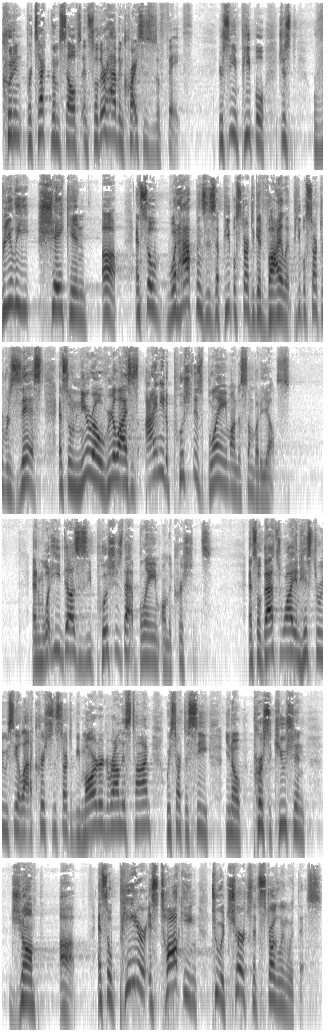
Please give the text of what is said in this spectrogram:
couldn't protect themselves. And so they're having crises of faith. You're seeing people just really shaken up. And so what happens is that people start to get violent, people start to resist. And so Nero realizes, I need to push this blame onto somebody else. And what he does is he pushes that blame on the Christians. And so that's why in history we see a lot of Christians start to be martyred around this time. We start to see, you know, persecution jump up. And so Peter is talking to a church that's struggling with this.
